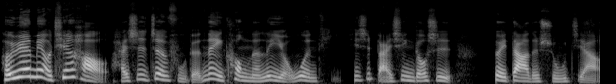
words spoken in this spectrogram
合约没有签好，还是政府的内控能力有问题，其实百姓都是最大的输家。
